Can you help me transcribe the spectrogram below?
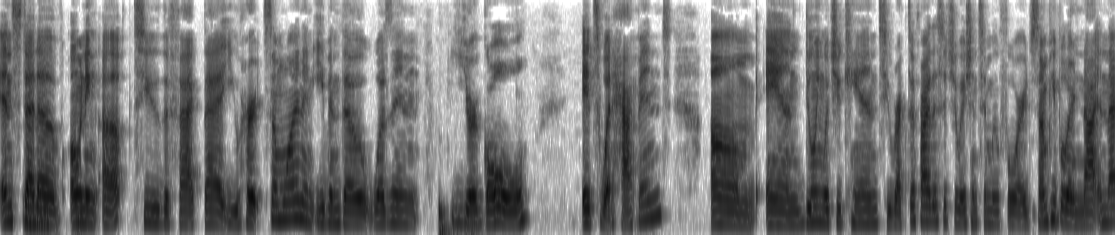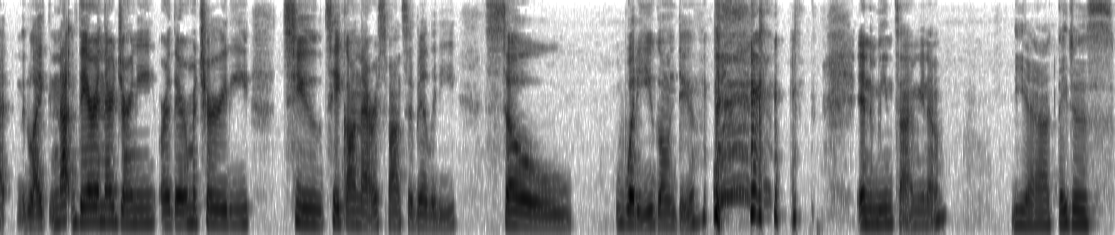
instead mm-hmm. of owning up to the fact that you hurt someone and even though it wasn't your goal it's what happened um and doing what you can to rectify the situation to move forward. Some people are not in that like not there in their journey or their maturity to take on that responsibility. So what are you going to do in the meantime you know? Yeah they just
